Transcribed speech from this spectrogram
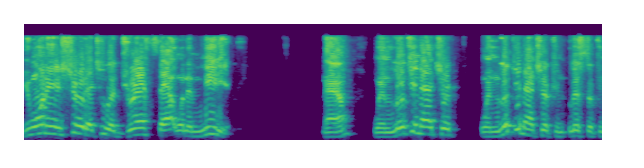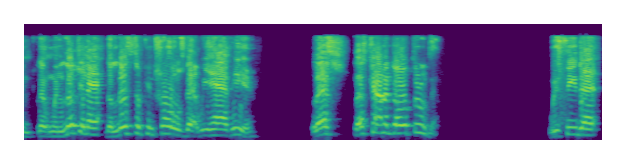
you want to ensure that you address that one immediately. Now, when looking at your when looking at your list of when looking at the list of controls that we have here, let's let's kind of go through them. We see that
